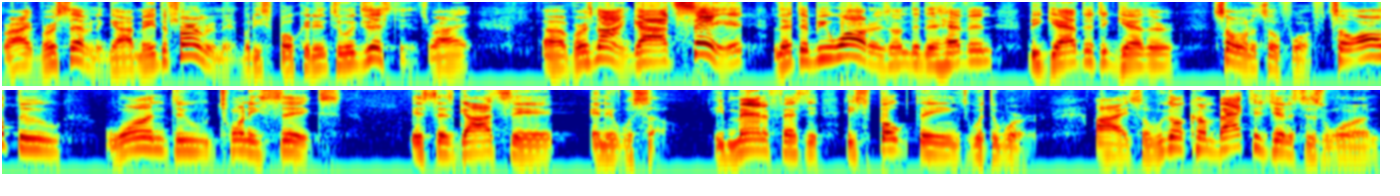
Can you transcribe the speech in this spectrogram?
right? Verse 7 And God made the firmament, but he spoke it into existence, right? Uh, verse 9 God said, Let there be waters under the heaven, be gathered together, so on and so forth. So, all through 1 through 26, it says, God said, and it was so. He manifested, he spoke things with the word. All right, so we're going to come back to Genesis 1,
